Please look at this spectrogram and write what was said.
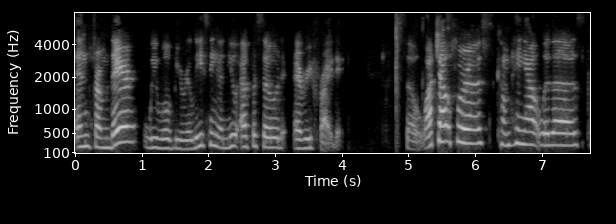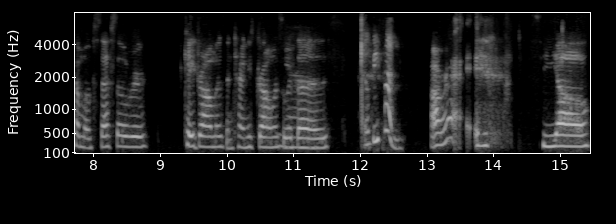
and from there, we will be releasing a new episode every Friday. So watch out for us. Come hang out with us. Come obsess over K dramas and Chinese dramas yeah. with us. It'll be fun. All right. See y'all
